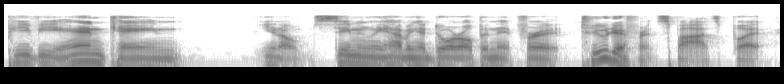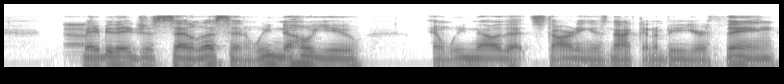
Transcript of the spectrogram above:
Peavy and Cain. You know, seemingly having a door open it for two different spots, but Yeah. maybe they just said, "Listen, we know you, and we know that starting is not going to be your thing.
